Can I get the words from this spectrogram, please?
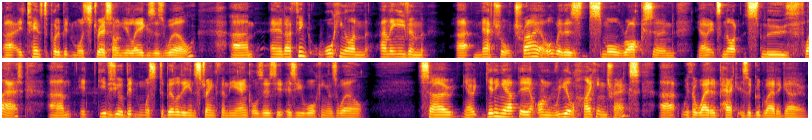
Uh, it tends to put a bit more stress on your legs as well. Um, and I think walking on uneven uh, natural trail where there's small rocks and you know it's not smooth flat um, it gives you a bit more stability and strength in the ankles as, you, as you're walking as well. So, you know, getting out there on real hiking tracks uh, with a weighted pack is a good way to go.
